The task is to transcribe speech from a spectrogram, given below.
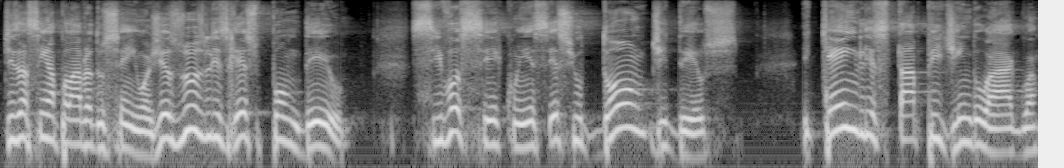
Diz assim a palavra do Senhor: Jesus lhes respondeu: Se você conhecesse o dom de Deus e quem lhe está pedindo água,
